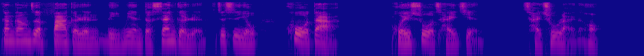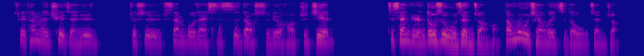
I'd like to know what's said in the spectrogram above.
刚刚这八个人里面的三个人，这是由扩大回溯裁剪采出来的哈，所以他们的确诊日就是散播在十四到十六号之间，这三个人都是无症状哈，到目前为止都无症状。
